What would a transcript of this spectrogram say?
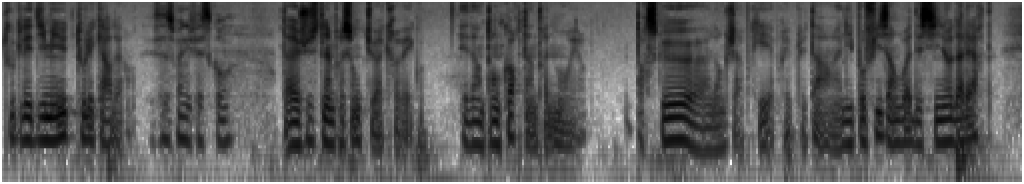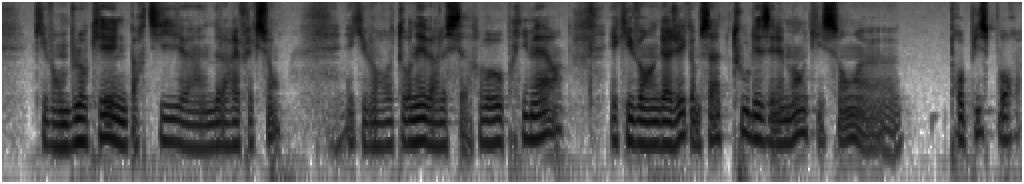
toutes les 10 minutes, tous les quarts d'heure. Ça se manifeste comment? Tu as juste l'impression que tu vas crever. Quoi. Et dans ton corps, tu es en train de mourir. Parce que, euh, donc j'ai appris après plus tard, hein, l'hypophyse envoie des signaux d'alerte qui vont bloquer une partie euh, de la réflexion et qui vont retourner vers le cerveau primaire et qui vont engager comme ça tous les éléments qui sont euh, propices pour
